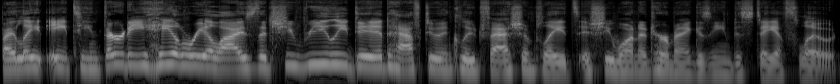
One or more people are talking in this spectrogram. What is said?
By late 1830, Hale realized that she really did have to include fashion plates if she wanted her magazine to stay afloat.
